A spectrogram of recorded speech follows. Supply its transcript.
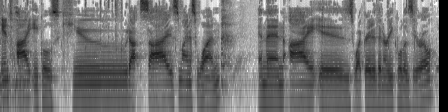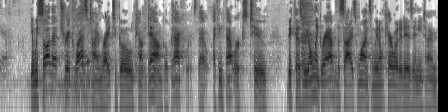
int i equals q dot size minus one, and then i is what greater than or equal to zero. Yeah. Yeah, we saw that trick last time, right? To go count down, go backwards. That I think that works too, because we only grab the size once, and we don't care what it is anytime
